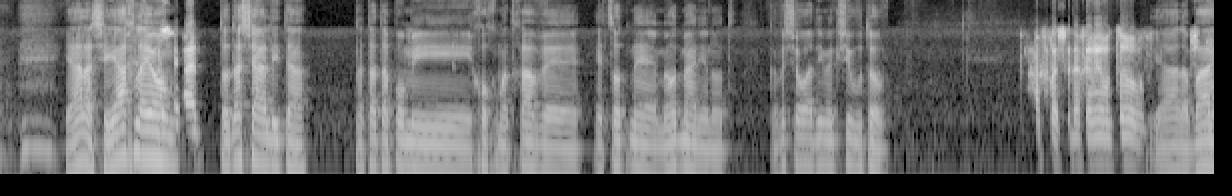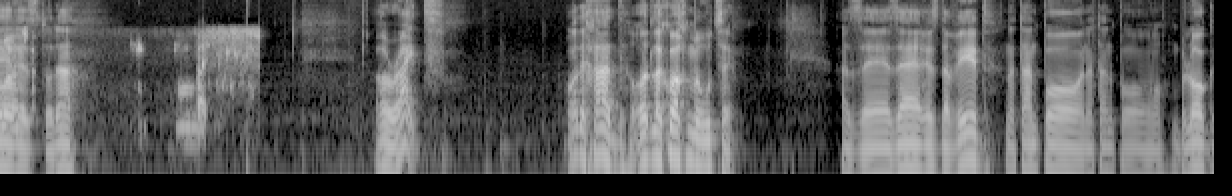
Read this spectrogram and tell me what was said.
יאללה, שיהיה אחלה יום. תודה שעלית. נתת פה מחוכמתך ועצות מאוד מעניינות. מקווה שהאוהדים יקשיבו טוב. אחלה, שלכם יום טוב. יאללה, ביי ארז, תודה. ביי. אורייט. עוד אחד, עוד לקוח מרוצה. אז uh, זה היה ארז דוד, נתן פה, נתן פה בלוג,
